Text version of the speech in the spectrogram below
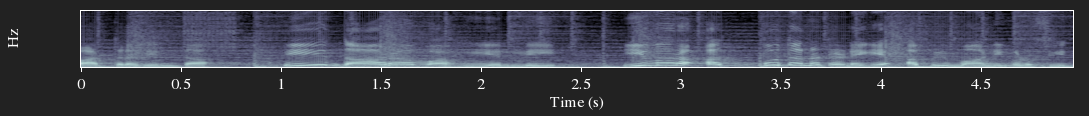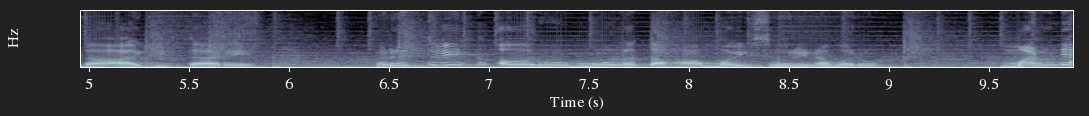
ಪಾತ್ರದಿಂದ. ಈ ಧಾರಾವಾಹಿಯಲ್ಲಿ ಇವರ ಅದ್ಭುತ ನಟನೆಗೆ ಅಭಿಮಾನಿಗಳು ಫಿದಾ ಆಗಿದ್ದಾರೆ. ರಿತ್ವಿಕ್ ಅವರು ಮೂಲತಃ ಮೈಸೂರಿನವರು. ಮಂಡ್ಯ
